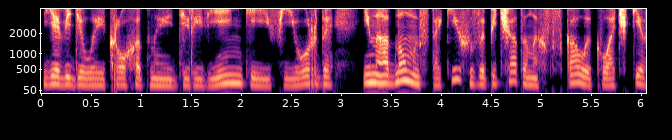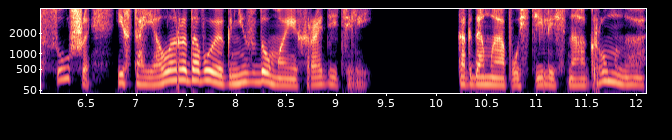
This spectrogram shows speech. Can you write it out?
Я видела и крохотные деревеньки, и фьорды, и на одном из таких, запечатанных в скалы клочке суши, и стояло родовое гнездо моих родителей. Когда мы опустились на огромную,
